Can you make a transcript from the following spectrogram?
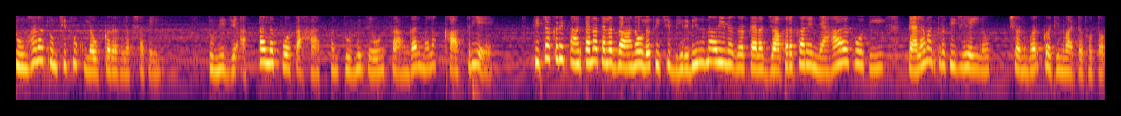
तुम्हाला तुमची चूक लवकरच लक्षात येईल. तुम्ही जे आत्ता लपवत आहात पण तुम्हीच येऊन सांगाल मला खात्री आहे. तिच्याकडे पाहताना त्याला जाणवलं तिची भिरभिरणारी नजर त्याला ज्या प्रकारे न्याहाळत होती त्याला मात्र ती झेलणं क्षणभर कठीण वाटत होतं.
